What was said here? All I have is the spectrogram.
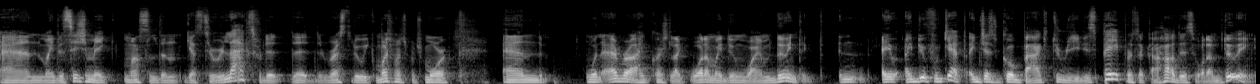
and my decision make muscle then gets to relax for the, the, the rest of the week much much much more. And whenever I question like what am I doing, why I'm doing it, and I, I do forget. I just go back to read these papers. Like aha, this is what I'm doing.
